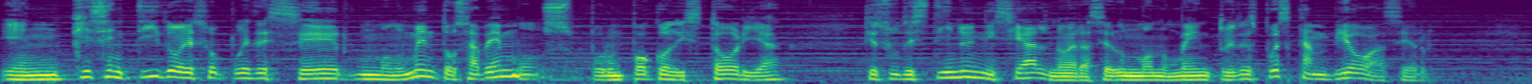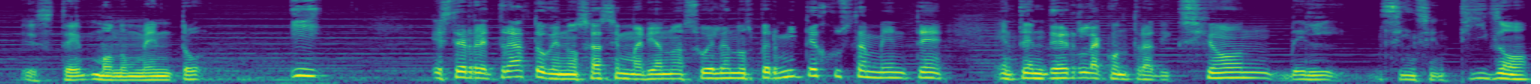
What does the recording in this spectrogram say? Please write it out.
¿En qué sentido eso puede ser un monumento? Sabemos, por un poco de historia, que su destino inicial no era ser un monumento y después cambió a ser este monumento y este retrato que nos hace Mariano Azuela nos permite justamente entender la contradicción del sinsentido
